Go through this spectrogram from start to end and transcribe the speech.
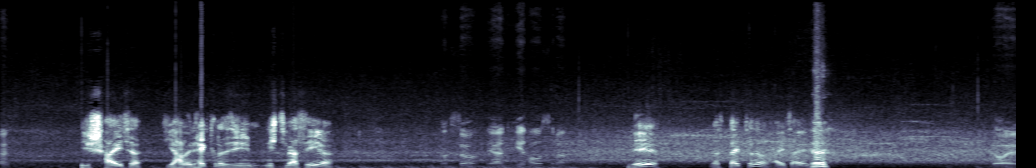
Was? Die Scheiße. Die haben einen Heck drin, dass ich nichts mehr sehe. So, ja, dann geh raus, oder? Nee. Das bleibt drin. Eins. Hä? Lol.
